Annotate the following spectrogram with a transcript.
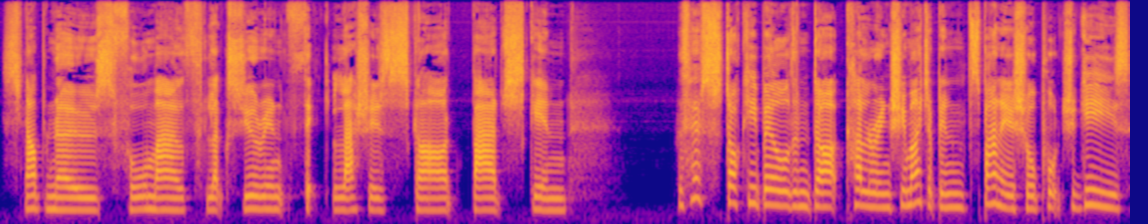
Snub nose, full mouth, luxuriant, thick lashes, scarred, bad skin. With her stocky build and dark colouring, she might have been Spanish or Portuguese.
